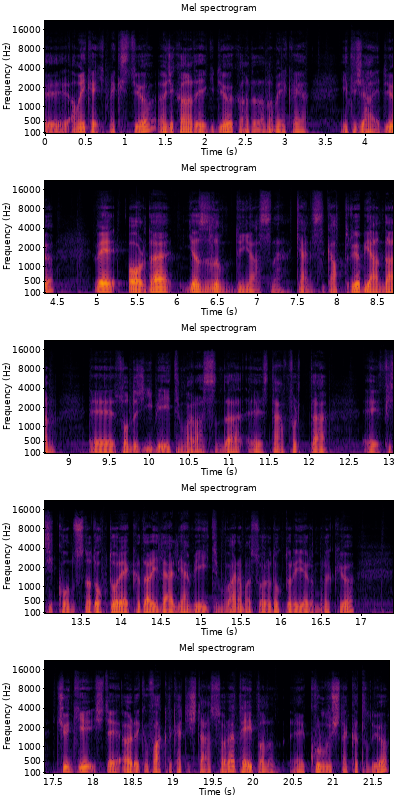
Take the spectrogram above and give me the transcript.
e, Amerika'ya gitmek istiyor. Önce Kanada'ya gidiyor. Kanada'dan Amerika'ya iltica ediyor. Ve orada yazılım dünyasına kendisini kaptırıyor. Bir yandan e, son derece iyi bir eğitim var aslında. E, Stanford'da e, fizik konusunda doktoraya kadar ilerleyen bir eğitim var ama sonra doktorayı yarım bırakıyor. Çünkü işte aradaki ufak birkaç işten sonra PayPal'ın e, kuruluşuna katılıyor.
